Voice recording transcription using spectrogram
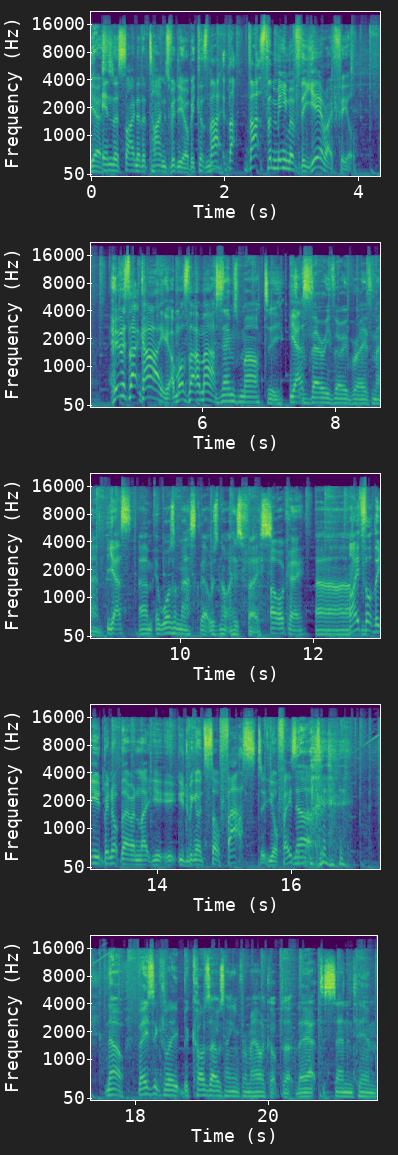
Yes. in the Sign of the Times video because that, that that's the meme of the year. I feel. Who is that guy and what's that a mask? His name's Marty. He's Yes. a very, very brave man. Yes. Um, it was a mask. That was not his face. Oh, okay. Uh, I thought that you'd been up there and like you, you- you'd been going so fast. Your face. is No. massive. no, basically, because I was hanging from a helicopter, they had to send him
